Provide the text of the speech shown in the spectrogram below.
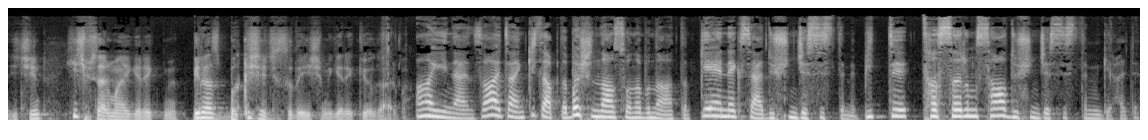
için hiçbir sermaye gerekmiyor. Biraz bakış açısı değişimi gerekiyor galiba. Aynen zaten kitapta başından sona bunu attım. Geleneksel düşünce sistemi bitti. Tasarımsal düşünce sistemi geldi.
